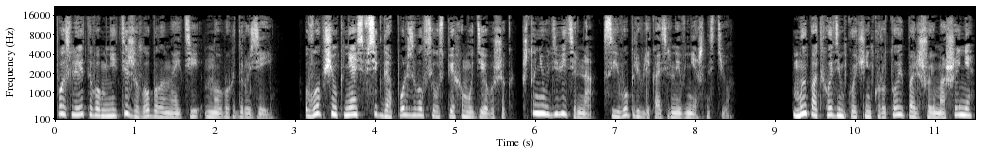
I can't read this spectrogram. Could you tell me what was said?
После этого мне тяжело было найти новых друзей. В общем, князь всегда пользовался успехом у девушек, что неудивительно, с его привлекательной внешностью. Мы подходим к очень крутой большой машине,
